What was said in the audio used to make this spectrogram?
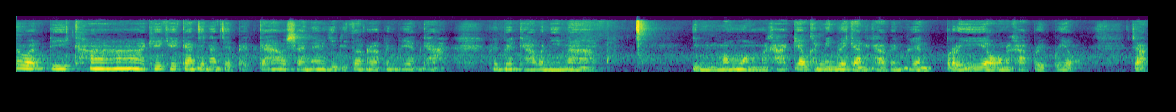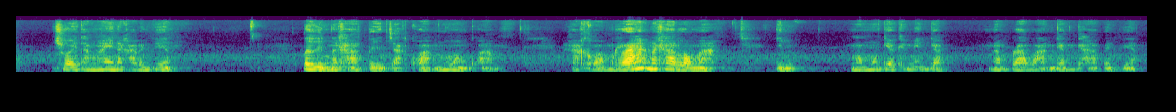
สวัสดีค่ะเคเคการจนา789ชาแนลยินดีต้อนรับเพื่อนๆค่ะ เพื่อนๆค่ะวันนี้มากินมะม่วงนะคะ แก้วขมิ้นด้วยกันค่ะเพื่อนๆเปรี้ยวนะคะเปรี้ยวๆจะช่วยทำให้นะคะเพื่อนๆตื่นนะคะ ตื่นจากความง่วงความนะคะความระนะคะเรามากินมะม่วงแก้วขมิ้นกับน้ำปลาหวานกันค่ะเพื่อนๆ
